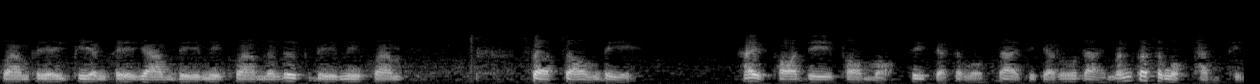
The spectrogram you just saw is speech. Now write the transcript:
ความเพียรพยายามดี มีความระลึกดี มีความสอดส่องดี ให้พอดีพอเหมาะที่จะสงบได้ที่จะรู้ได้ มันก็สงบทันที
